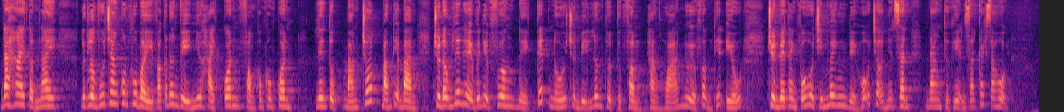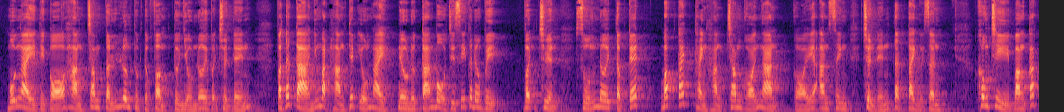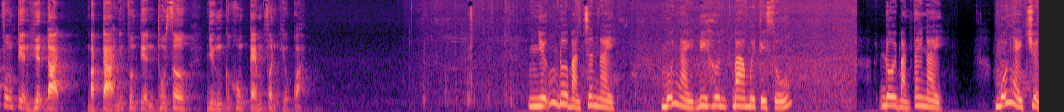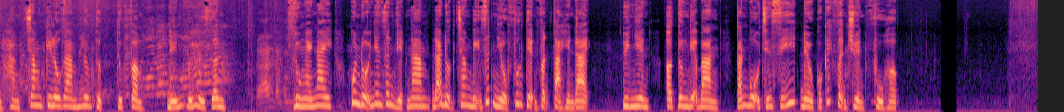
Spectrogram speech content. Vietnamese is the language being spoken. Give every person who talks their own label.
Speaker 1: Đã hai tuần nay, lực lượng vũ trang quân khu 7 và các đơn vị như Hải quân, Phòng không không quân liên tục bám chốt, bám địa bàn, chủ động liên hệ với địa phương để kết nối chuẩn bị lương thực thực phẩm, hàng hóa, nhu yếu phẩm thiết yếu, chuyển về thành phố Hồ Chí Minh để hỗ trợ nhân dân đang thực hiện giãn cách xã hội.
Speaker 2: Mỗi ngày thì có hàng trăm tấn lương thực thực phẩm từ nhiều nơi vận chuyển đến và tất cả những mặt hàng thiết yếu này đều được cán bộ chiến sĩ các đơn vị vận chuyển xuống nơi tập kết, bóc tách thành hàng trăm gói ngàn gói an sinh chuyển đến tận tay người dân. Không chỉ bằng các phương tiện hiện đại mà cả những phương tiện thô sơ nhưng cũng không kém phần hiệu quả.
Speaker 3: Những đôi bàn chân này mỗi ngày đi hơn 30 cây số. Đôi bàn tay này mỗi ngày chuyển hàng trăm kg lương thực, thực phẩm đến với người dân. Dù ngày nay, Quân đội Nhân dân Việt Nam đã được trang bị rất nhiều phương tiện vận tải hiện đại, tuy nhiên, ở từng địa bàn, cán bộ chiến sĩ đều có cách vận chuyển phù hợp.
